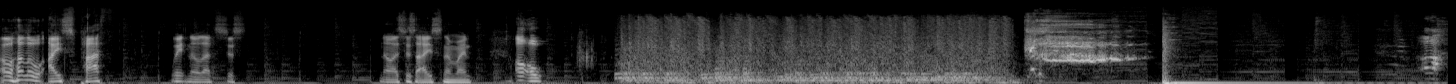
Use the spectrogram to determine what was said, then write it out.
Oh, hello, Ice Path. Wait, no, that's just... No, it's just ice. Never mind. Uh-oh. Ah.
